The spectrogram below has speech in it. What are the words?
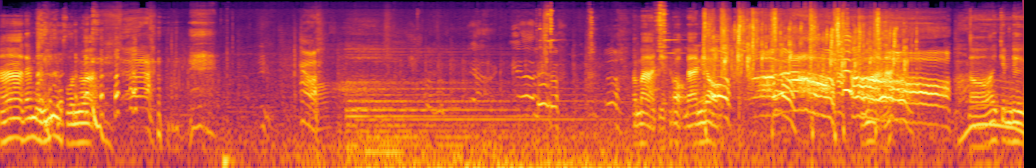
อ่าได้มือที่หนึ่งคนว่ะประมาทเนี่ยออกได้ไม่ออกประมาทนะร้อยเก็บหนึ่ง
